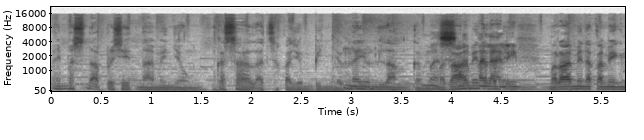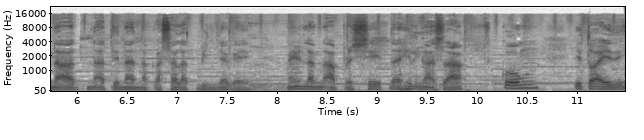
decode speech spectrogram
ay mas na-appreciate namin yung kasal at saka yung binyag. Mm. Ngayon lang kami. Mas marami na, kami, marami na kaming na, naatinan na kasal at binyag eh. Mm. Ngayon lang na-appreciate dahil nga sa kung ito ay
